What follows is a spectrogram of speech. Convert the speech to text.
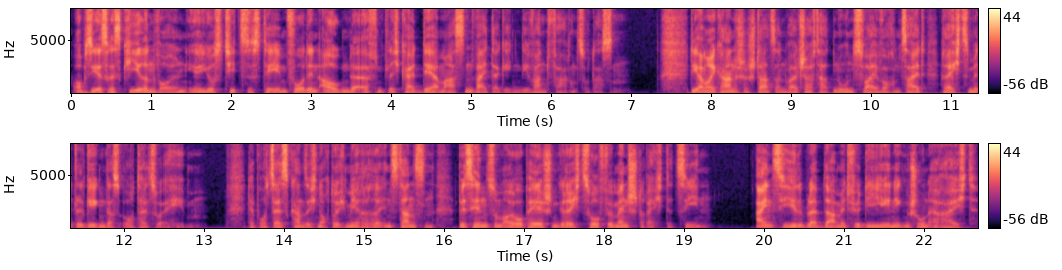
ob sie es riskieren wollen, ihr Justizsystem vor den Augen der Öffentlichkeit dermaßen weiter gegen die Wand fahren zu lassen. Die amerikanische Staatsanwaltschaft hat nun zwei Wochen Zeit, Rechtsmittel gegen das Urteil zu erheben. Der Prozess kann sich noch durch mehrere Instanzen bis hin zum Europäischen Gerichtshof für Menschenrechte ziehen. Ein Ziel bleibt damit für diejenigen schon erreicht,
